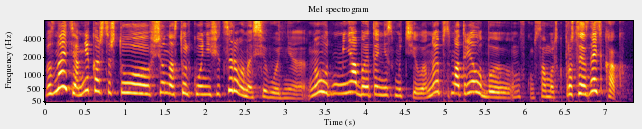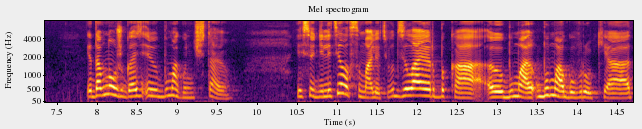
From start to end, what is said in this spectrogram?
Вы знаете, а мне кажется, что все настолько унифицировано сегодня, ну, меня бы это не смутило. Но я посмотрела бы ну, в Комсомольск. Просто я, знаете как, я давно уже газ... Э, бумагу не читаю. Я сегодня летела в самолете, вот взяла РБК, э, бумагу в руки, а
